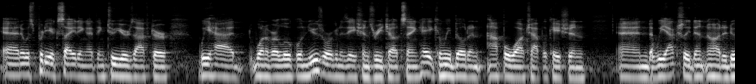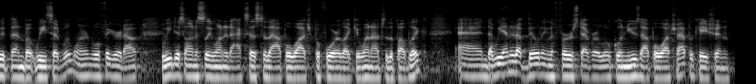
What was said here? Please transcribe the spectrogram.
and it was pretty exciting. I think two years after, we had one of our local news organizations reach out saying, "Hey, can we build an Apple Watch application?" And we actually didn't know how to do it then, but we said we'll learn, we'll figure it out. We just honestly wanted access to the Apple Watch before like it went out to the public, and we ended up building the first ever local news Apple Watch application.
